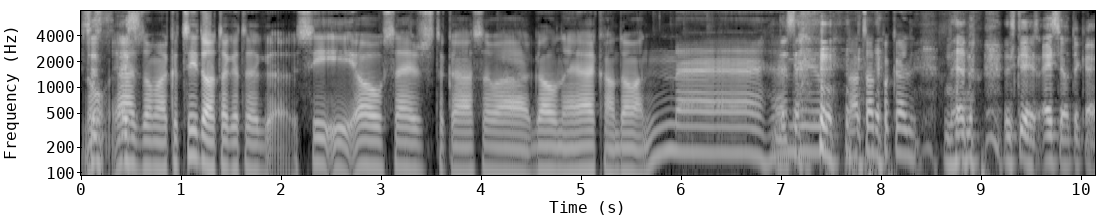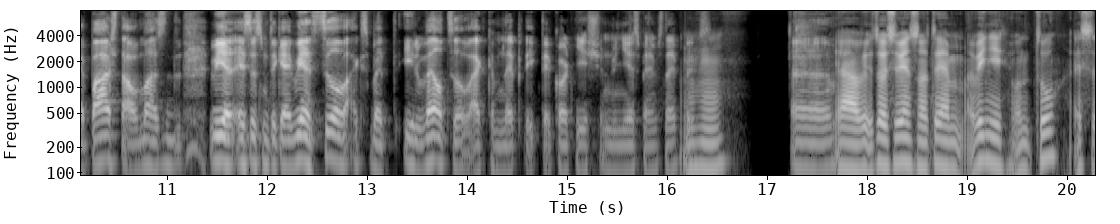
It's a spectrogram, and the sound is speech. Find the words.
Es- Nu, es- jā, es es- domāju, ka Cido tagad eh, CEO sēž savā galvenajā ēkā un domā, nē, Es- nāc atpakaļ. Nē, nu, es, skaties, es jau tikai pārstāvu maz. Vien, es esmu tikai viens cilvēks, bet ir vēl cilvēki, kam nepatīk tie korķīši, un viņi iespējams nepatiks. Mm Mm -hmm. uh, Jā, tu esi viens no tiem, viņi un tu esi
